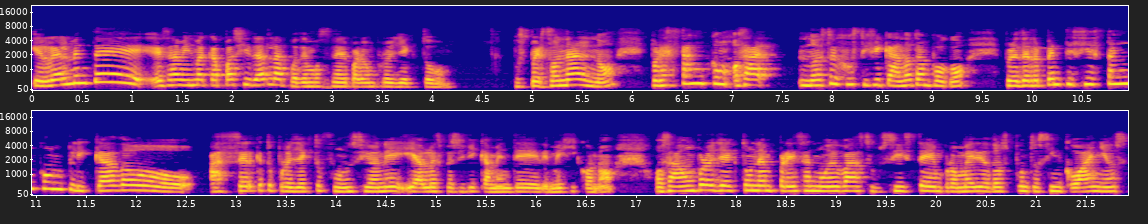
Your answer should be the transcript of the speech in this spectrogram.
Y realmente esa misma capacidad la podemos tener para un proyecto pues personal, ¿no? Pero es tan como, o sea, no estoy justificando tampoco, pero de repente sí es tan complicado hacer que tu proyecto funcione y hablo específicamente de México, ¿no? O sea, un proyecto, una empresa nueva subsiste en promedio 2.5 años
